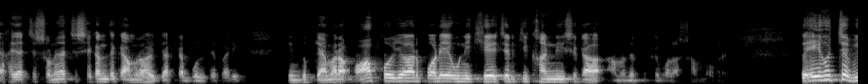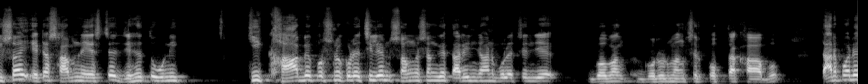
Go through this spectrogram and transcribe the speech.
দেখা যাচ্ছে, শোনা যাচ্ছে, সেখান থেকে আমরা হয়তো একটা বলতে পারি। কিন্তু ক্যামেরা অফ হয়ে যাওয়ার পরে উনি খেয়েছেন, কি খাননি, সেটা আমাদের পক্ষে বলা সম্ভব তো এই হচ্ছে বিষয়, এটা সামনে এসছে। যেহেতু উনি কি খাওয়াবে প্রশ্ন করেছিলেন, সঙ্গে সঙ্গে তারিন জাহান বলেছেন যে গরুর মাংসের কোপ্তা খাওয়াবো। তারপরে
